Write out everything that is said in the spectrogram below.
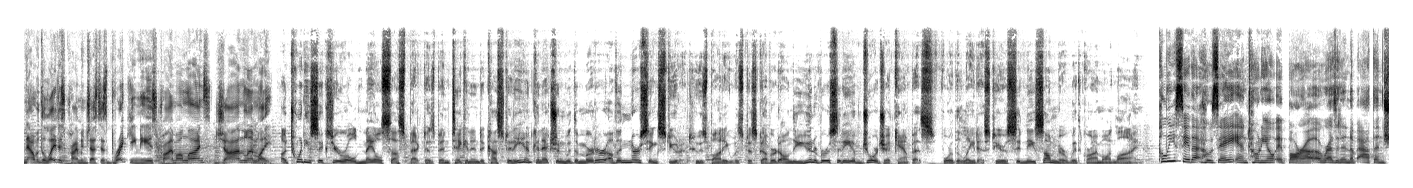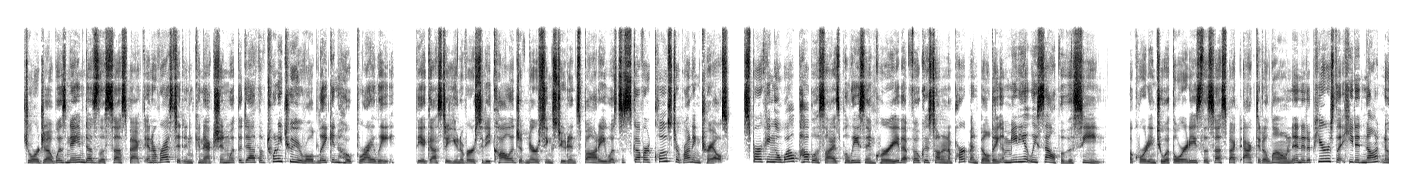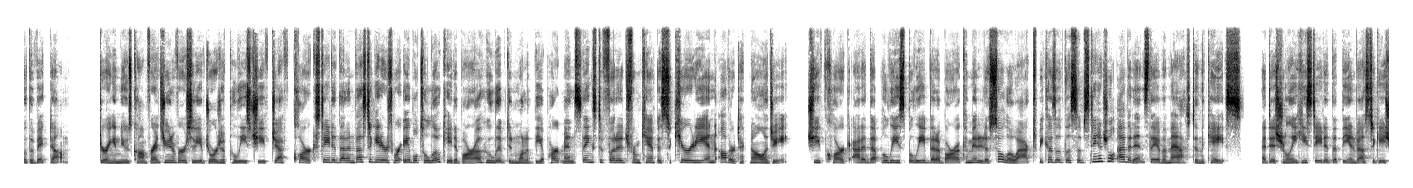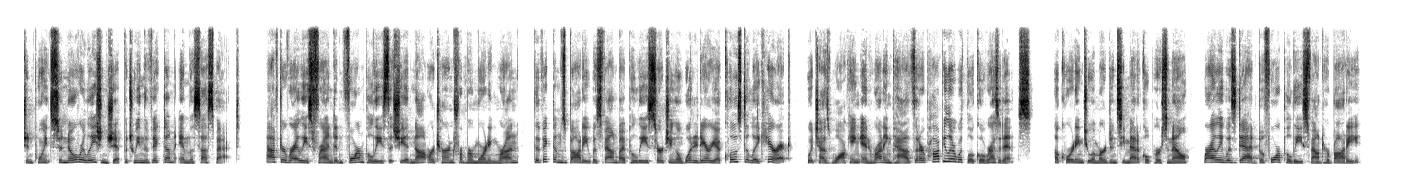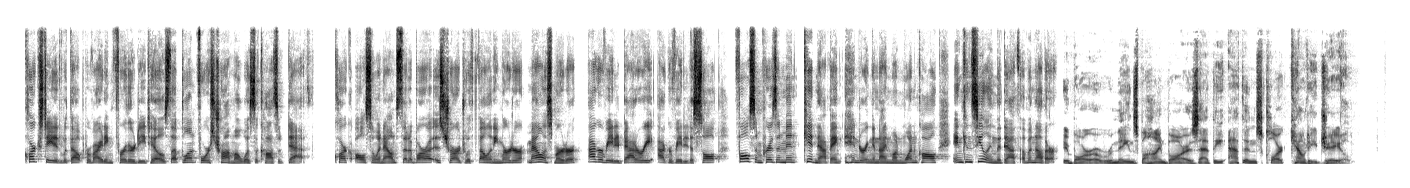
Now, with the latest crime and justice breaking news, Crime Online's John Lemley. A 26 year old male suspect has been taken into custody in connection with the murder of a nursing student whose body was discovered on the University of Georgia campus. For the latest, here's Sydney Sumner with Crime Online. Police say that Jose Antonio Ibarra, a resident of Athens, Georgia, was named as the suspect and arrested in connection with the death of 22 year old Laken Hope Riley. The Augusta University College of Nursing student's body was discovered close to running trails, sparking a well publicized police inquiry that focused on an apartment building immediately south of the scene. According to authorities, the suspect acted alone, and it appears that he did not know the victim. During a news conference, University of Georgia Police Chief Jeff Clark stated that investigators were able to locate Ibarra, who lived in one of the apartments, thanks to footage from campus security and other technology. Chief Clark added that police believe that Ibarra committed a solo act because of the substantial evidence they have amassed in the case. Additionally, he stated that the investigation points to no relationship between the victim and the suspect. After Riley's friend informed police that she had not returned from her morning run, the victim's body was found by police searching a wooded area close to Lake Herrick, which has walking and running paths that are popular with local residents. According to emergency medical personnel, Riley was dead before police found her body. Clark stated without providing further details that blunt force trauma was the cause of death. Clark also announced that Ibarra is charged with felony murder, malice murder, aggravated battery, aggravated assault, false imprisonment, kidnapping, hindering a 911 call, and concealing the death of another. Ibarra remains behind bars at the Athens Clarke County Jail.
